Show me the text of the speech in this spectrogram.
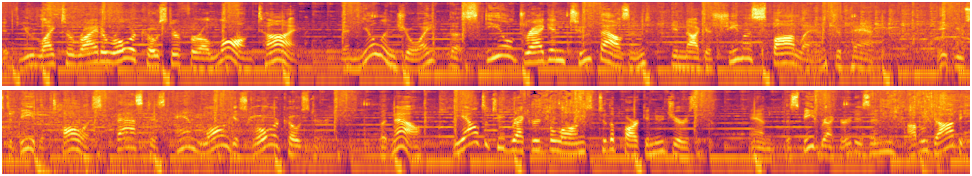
If you like to ride a roller coaster for a long time, then you'll enjoy the Steel Dragon 2000 in Nagashima Spa Land, Japan. It used to be the tallest, fastest, and longest roller coaster. But now, the altitude record belongs to the park in New Jersey, and the speed record is in Abu Dhabi.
